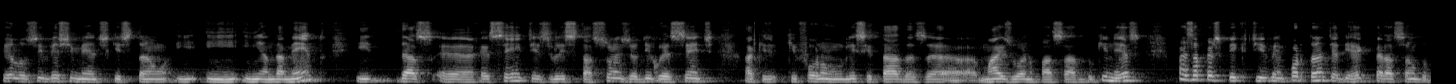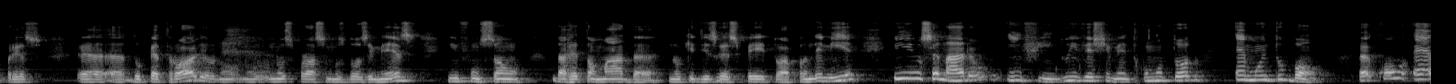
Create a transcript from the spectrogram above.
pelos investimentos que estão em, em, em andamento e das eh, recentes licitações, eu digo recentes, que, que foram licitadas eh, mais o ano passado do que nesse, mas a perspectiva é importante, é de recuperação do preço do petróleo no, no, nos próximos 12 meses, em função da retomada no que diz respeito à pandemia, e o cenário, enfim, do investimento como um todo é muito bom. É, qual é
